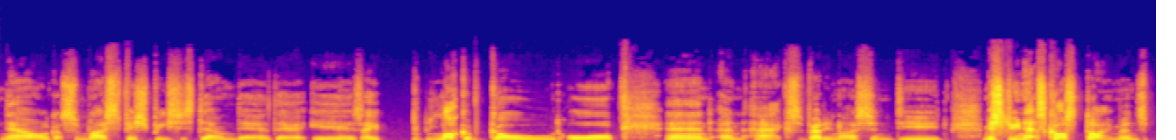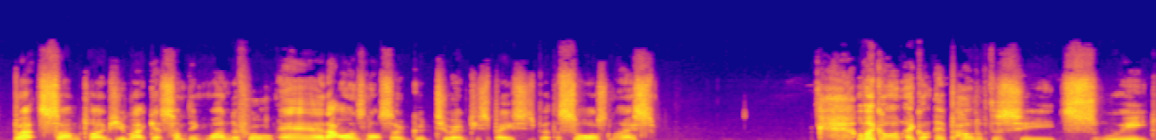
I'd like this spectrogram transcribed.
Now, I've got some nice fish pieces down there. There is a block of gold ore and an axe. Very nice indeed. Mystery nets cost diamonds, but sometimes you might get something wonderful. Eh, that one's not so good. Two empty spaces, but the saw's nice. Oh my god, I got a Pearl of the Sea. Sweet.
